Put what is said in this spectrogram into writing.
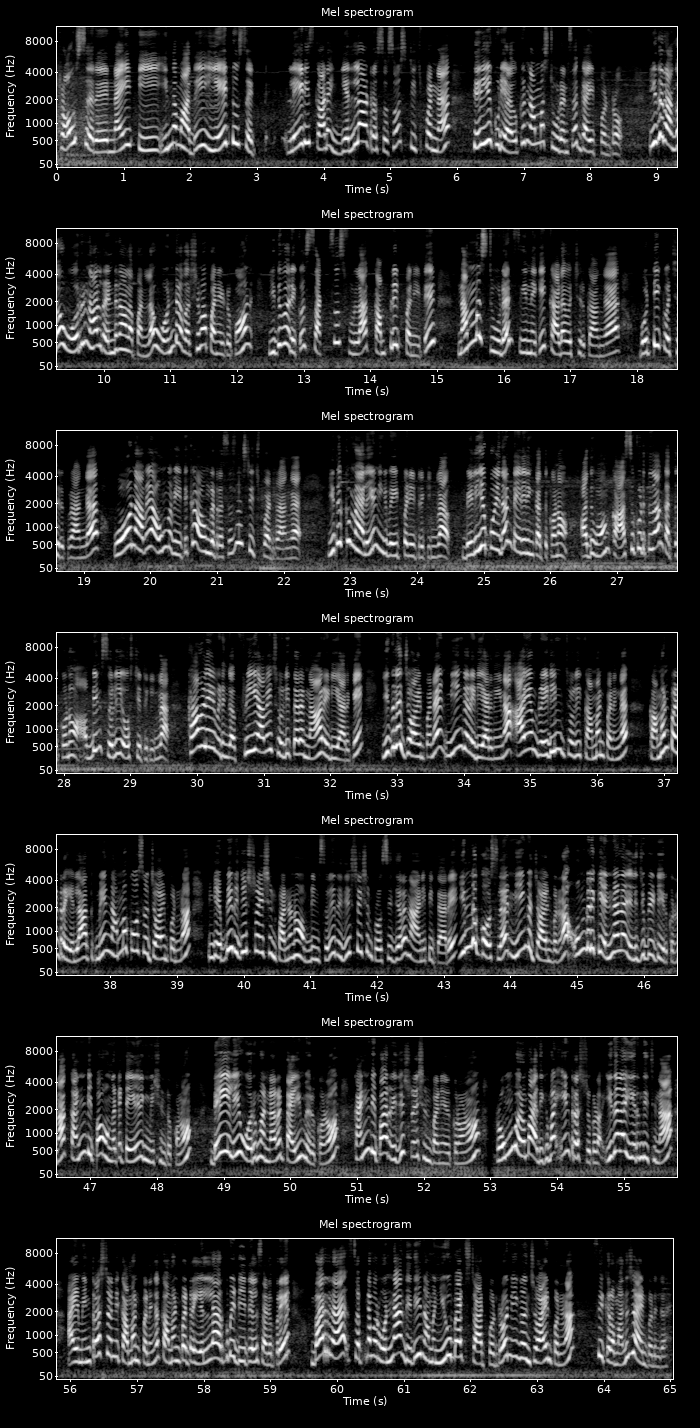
ட்ரௌசரு நைட்டி இந்த மாதிரி ஏ டு செட் லேடிஸ்க்கான எல்லா ட்ரெஸ்ஸஸும் ஸ்டிச் பண்ண தெரியக்கூடிய அளவுக்கு நம்ம ஸ்டூடெண்ட்ஸை கைட் பண்ணுறோம் இதை நாங்கள் ஒரு நாள் ரெண்டு நாளாக பண்ணல ஒன்றரை வருஷமாக பண்ணிகிட்ருக்கோம் இது வரைக்கும் சக்ஸஸ்ஃபுல்லாக கம்ப்ளீட் பண்ணிவிட்டு நம்ம ஸ்டூடெண்ட்ஸ் இன்றைக்கி கடை வச்சுருக்காங்க பொட்டிக் வச்சுருக்குறாங்க. ஓனாகவே அவங்க வீட்டுக்கு அவங்க ட்ரெஸ்ஸஸை ஸ்டிச் பண்ணுறாங்க இதுக்கு மேலேயும் நீங்கள் வெயிட் பண்ணிகிட்ருக்கீங்களா வெளியே போய் தான் டெய்லரிங் கற்றுக்கணும் அதுவும் காசு கொடுத்து தான் கற்றுக்கணும் அப்படின்னு சொல்லி யோசிச்சுட்ருக்கீங்களா கவலையை விடுங்க. ஃப்ரீயாகவே சொல்லித்தர நான் ரெடியாக இருக்கேன். இதில் ஜாயின் பண்ண நீங்கள் ரெடியாக இருந்தீங்கன்னா ஐ எம் ரெடின்னு சொல்லி கமெண்ட் பண்ணுங்கள் கமெண்ட் பண்ணுற எல்லாத்துக்குமே நம்ம கோர்ஸில் ஜாயின் பண்ணால் நீங்கள் எப்படி ரிஜிஸ்ட்ரேஷன் பண்ணணும் அப்படின்னு சொல்லி ரிஜிஸ்ட்ரேஷன் ப்ரொசீஜரை நான் அனுப்பித்தாரேன் இந்த கோர்ஸில் நீங்கள் ஜாயின் பண்ணால் உங்களுக்கு என்னென்ன எலிஜிபிலிட்டி இருக்குன்னா கண்டிப்பாக உங்கள்கிட்ட டெய்லரிங் மிஷின் இருக்கணும். டெய்லி ஒரு மணி நேரம் டைம் இருக்கணும். கண்டிப்பாக ரிஜிஸ்ட்ரேஷன் பண்ணியிருக்கணும். ரொம்ப ரொம்ப அதிகமாக இன்ட்ரெஸ்ட் இருக்கணும். இதெல்லாம் இருந்துச்சுன்னா ஐ எம் இன்ட்ரெஸ்ட்னு கமெண்ட் பண்ணுங்கள் கமெண்ட் பண்ணுற எல்லாருக்குமே டீட்டெயில்ஸ் அனுப்புகிறேன் வர்ற செப்டம்பர் ஒன்றாம் தேதி நம்ம நியூ பேட்ச் ஸ்டார்ட் பண்ணுறோம் நீங்களும் ஜாயின் பண்ணால் சீக்கிரமாக வந்து ஜாயின் பண்ணுங்கள்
